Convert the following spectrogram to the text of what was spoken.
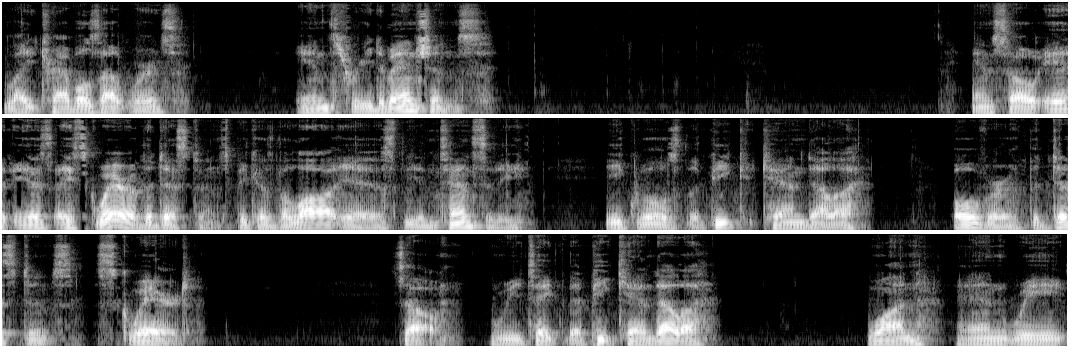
light travels outwards in three dimensions. And so it is a square of the distance because the law is the intensity equals the peak candela over the distance squared. So we take the peak candela, 1, and we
